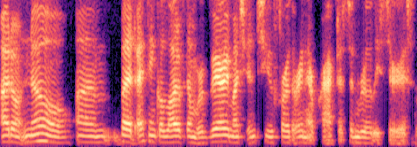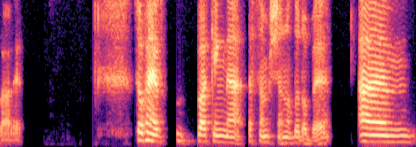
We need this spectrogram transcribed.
i don't know um, but i think a lot of them were very much into furthering their practice and really serious about it. So kind of bucking that assumption a little bit. Um,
